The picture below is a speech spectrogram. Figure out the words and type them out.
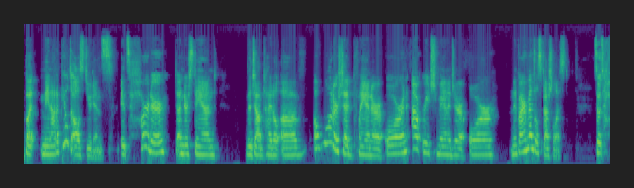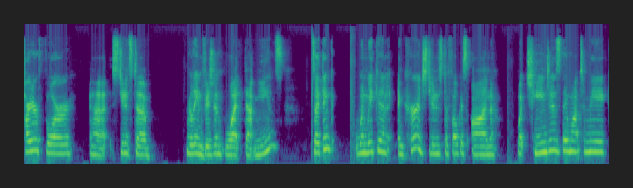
but may not appeal to all students. It's harder to understand the job title of a watershed planner or an outreach manager or an environmental specialist. So it's harder for uh, students to really envision what that means. So I think when we can encourage students to focus on what changes they want to make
